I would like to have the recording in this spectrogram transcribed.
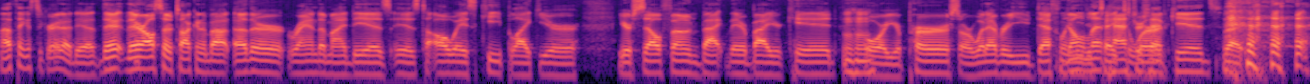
I think it's a great idea. They're they're also talking about other random ideas. Is to always keep like your your cell phone back there by your kid mm-hmm. or your purse or whatever you definitely Don't need let to take to pastors work. have kids. Right.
